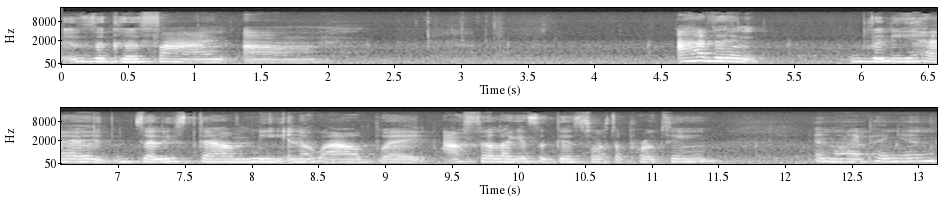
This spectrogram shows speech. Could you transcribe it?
is a good find. Um, I haven't really had deli style meat in a while, but I feel like it's a good source of protein, in my opinion.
